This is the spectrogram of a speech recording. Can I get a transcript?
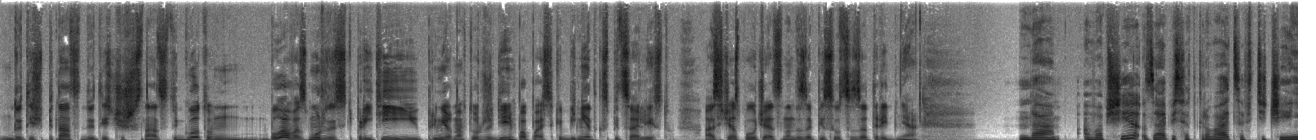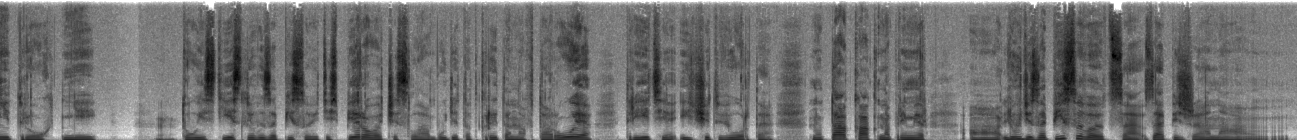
2015-2016 год была возможность прийти и примерно в тот же день попасть в кабинет к специалисту. А сейчас, получается, надо записываться за три дня. Да, вообще запись открывается в течение трех дней. То есть, если вы записываетесь первого числа, будет открыто на второе, третье и четвертое. Но так как, например, а, люди записываются, запись же она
